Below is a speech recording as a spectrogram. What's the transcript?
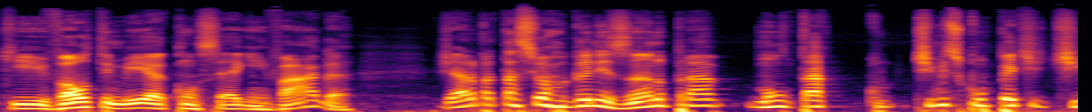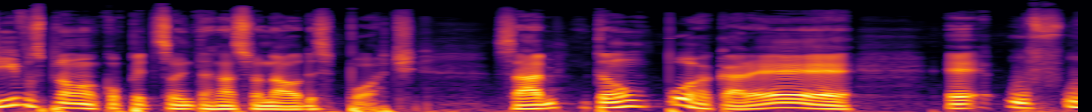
que volta e meia conseguem vaga, já era para estar tá se organizando para montar times competitivos para uma competição internacional desse porte, sabe? Então, porra, cara, é, é o, o,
